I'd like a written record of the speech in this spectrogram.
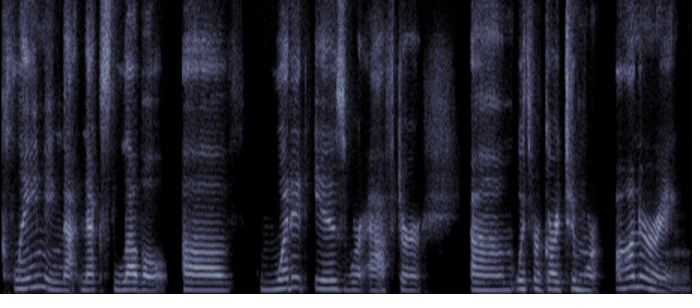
claiming that next level of what it is we're after um, with regard to more honoring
